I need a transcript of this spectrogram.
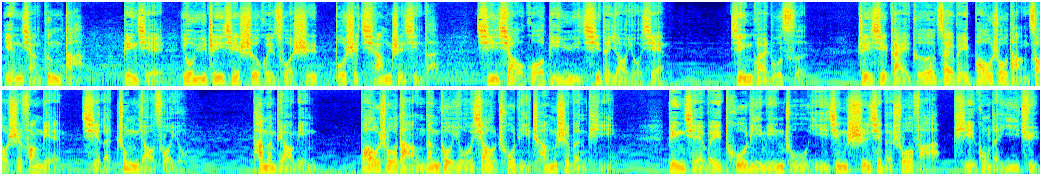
影响更大。并且，由于这些社会措施不是强制性的，其效果比预期的要有限。尽管如此，这些改革在为保守党造势方面起了重要作用。他们表明，保守党能够有效处理城市问题，并且为脱离民主已经实现的说法提供了依据。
